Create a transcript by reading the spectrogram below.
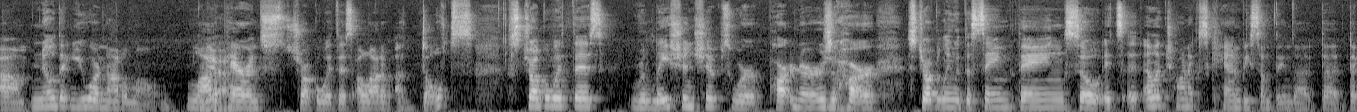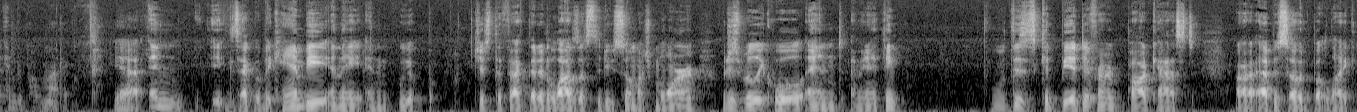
um, know that you are not alone a lot Yeah. of parents struggle with this a lot of adults struggle with this relationships where partners are struggling with the same thing so it's electronics can be something that that, that can be problematic Yeah, and exactly they can be, and they and we just the fact that it allows us to do so much more, which is really cool. And I mean, I think this could be a different podcast uh, episode, but like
